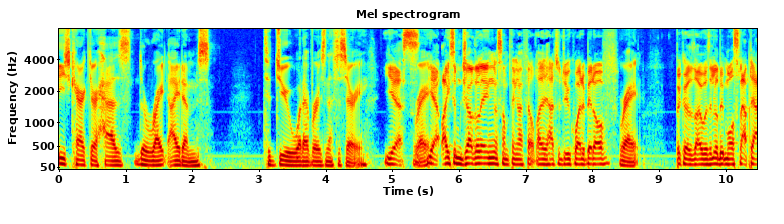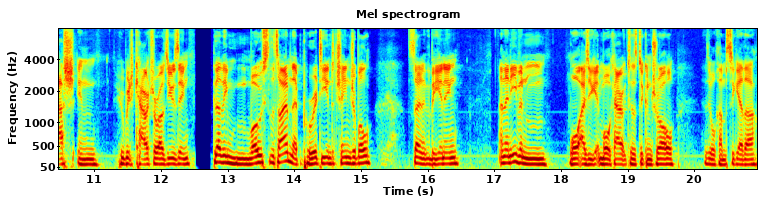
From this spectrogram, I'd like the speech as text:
each character has the right items to do whatever is necessary, Yes. Right. Yeah, item juggling is something I felt I had to do quite a bit of right? because I was a little bit more slapdash in who which character I was using. Because I think most of the time they're pretty interchangeable. Certainly at the beginning, and then even more as you get more characters to control, as it all comes together.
